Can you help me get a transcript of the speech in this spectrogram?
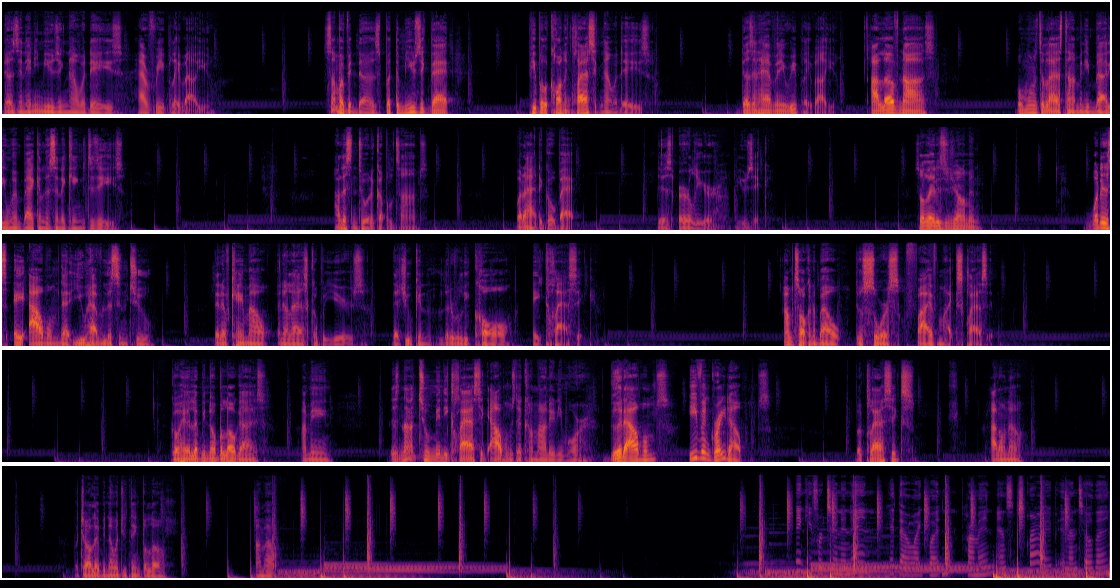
doesn't any music nowadays have replay value? Some of it does, but the music that people are calling classic nowadays doesn't have any replay value. I love Nas, but when was the last time anybody went back and listened to King's Disease? I listened to it a couple of times, but I had to go back. There's earlier music. So, ladies and gentlemen, what is a album that you have listened to that have came out in the last couple years that you can literally call a classic? I'm talking about the Source 5 Mics Classic. Go ahead, let me know below, guys. I mean, there's not too many classic albums that come out anymore. Good albums, even great albums. But classics, I don't know. But y'all let me know what you think below. I'm out. For tuning in. Hit that like button, comment, and subscribe. And until then,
